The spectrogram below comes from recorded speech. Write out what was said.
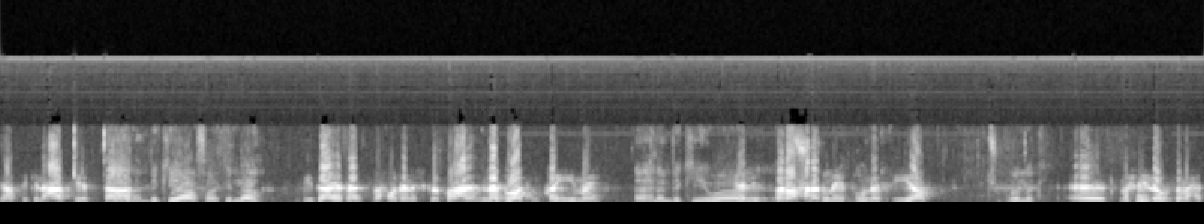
يعطيك العافية أستاذ. أهلا بك عافاك الله. بداية اسمحوا لنا نشكركم على الندوات القيمة. أهلا بك و يعني الصراحة أغنيتونا فيها. شكرا لك. أه، اسمح لي لو سمحت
